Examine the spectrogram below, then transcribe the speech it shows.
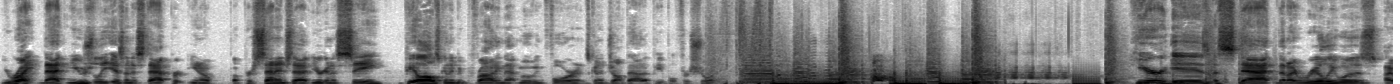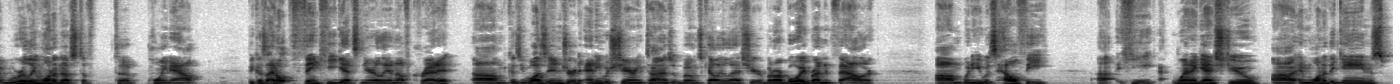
you're right, that usually isn't a stat, per, you know, a percentage that you're going to see. PLL is going to be providing that moving forward, and it's going to jump out at people for sure. Here is a stat that I really was, I really wanted us to, to point out because I don't think he gets nearly enough credit um, because he was injured and he was sharing times with Bones Kelly last year. But our boy Brendan Fowler, um, when he was healthy, uh, he went against you uh, in one of the games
